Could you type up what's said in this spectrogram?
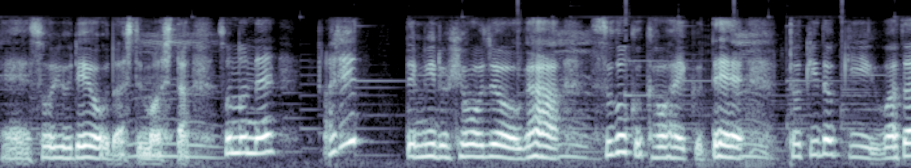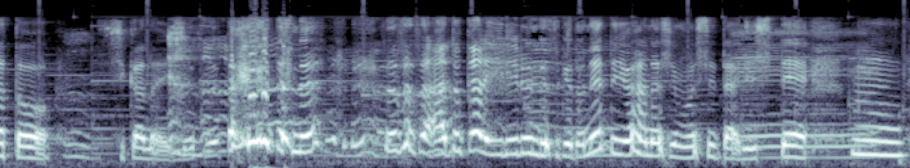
えー、そういう例を出してました。そのねあれ？って見る表情がすごく可愛くて、時々わざとしかないんです、とか言ってねそうそうそう後から入れるんですけどねっていう話もしたりして、うん、だ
